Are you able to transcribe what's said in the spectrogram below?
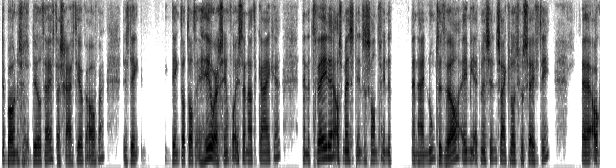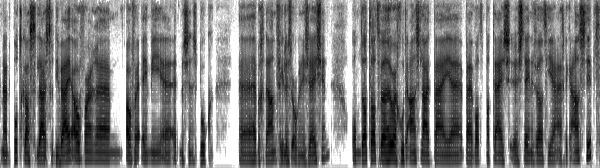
de bonussen verdeeld heeft. Daar schrijft hij ook over. Dus denk, ik denk dat dat heel erg zinvol is daarna te kijken. En het tweede, als mensen het interessant vinden, en hij noemt het wel, Amy Edmondson, Psychological Safety. Uh, ook naar de podcast te luisteren die wij over, uh, over Amy uh, Edmondson's boek eh, hebben gedaan, Fearless Organization. Omdat dat wel heel erg goed aansluit bij, bij wat Matthijs Steneveld hier eigenlijk aanstipt.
